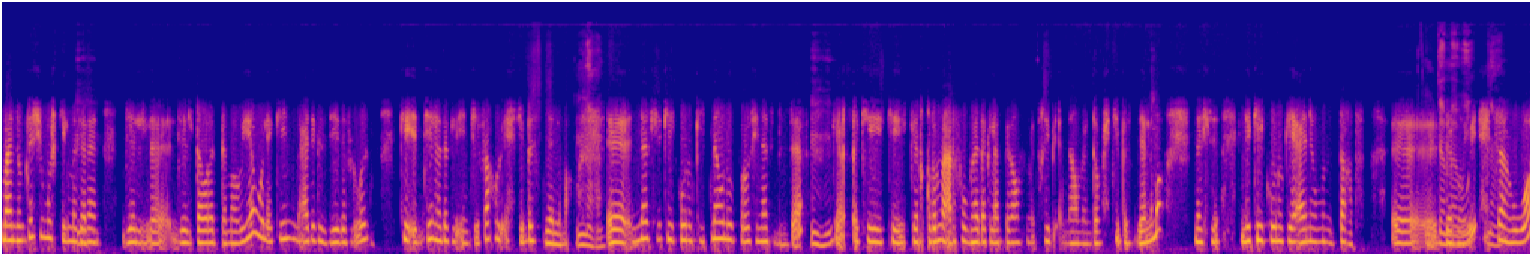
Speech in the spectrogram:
وما عندهم حتى شي مشكل مثلا. ديال ديال الدورة الدموية ولكن مع ديك الزيادة في الوزن كيؤدي لهذاك الانتفاخ والاحتباس ديال الماء نعم آه الناس اللي كيكونوا كيتناولوا البروتينات بزاف. كي- كي كنقدروا نعرفوا بهذاك la bilancemétrie بأنهم عندهم احتباس ديال الماء الناس اللي كيكونوا كيعانيو من الضغط آه، الدموي، الدموي حتى نعم. هو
